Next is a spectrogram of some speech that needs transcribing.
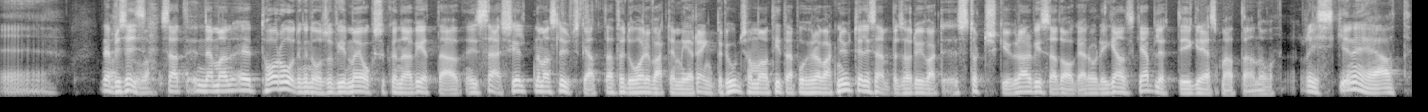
eh, Nej, precis. Så att när man eh, tar honungen då så vill man ju också kunna veta, särskilt när man slutskattar, för då har det varit en mer regnperiod. Som man tittar på hur det har varit nu till exempel, så har det ju varit störtskurar vissa dagar och det är ganska blött i gräsmattan. Och... Risken är att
